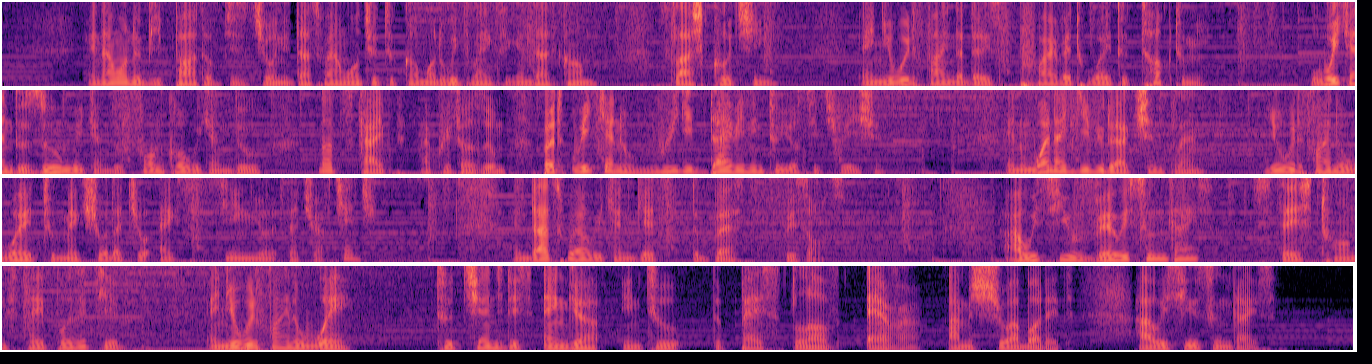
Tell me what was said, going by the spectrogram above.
And I want to be part of this journey. That's why I want you to come on withmyexagain.com slash coaching and you will find that there is private way to talk to me. We can do Zoom, we can do phone call, we can do not Skype, I prefer Zoom, but we can really dive in into your situation. And when I give you the action plan, you will find a way to make sure that your ex is seeing you, that you have changed. And that's where we can get the best results. I will see you very soon, guys. Stay strong, stay positive, and you will find a way to change this anger into the best love ever. I'm sure about it. I will see you soon, guys.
